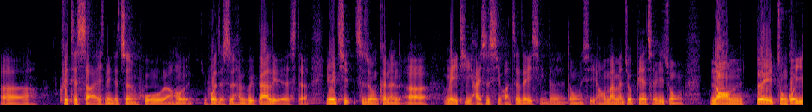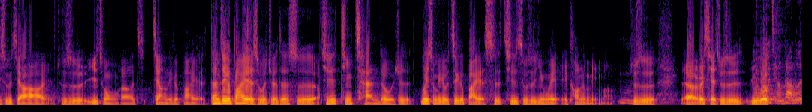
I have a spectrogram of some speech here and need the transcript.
呃 criticize 你的政府，然后或者是很 rebellious 的，因为其始终可能呃媒体还是喜欢这类型的东西，然后慢慢就变成一种。Norm 对中国艺术家就是一种呃这样的一个 bias，但这个 bias 我觉得是其实挺惨的。我觉得为什么有这个 bias 是其实就是因为 economy 嘛，就是呃而且就是如果强大论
